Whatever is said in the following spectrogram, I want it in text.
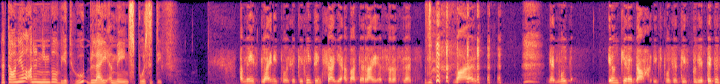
Nathaniel anoniem wil weet hoe bly 'n mens positief? 'n Mens bly nie positief nie tensy jy 'n battery is vir 'n flits. maar jy moet een keer 'n dag iets positief beleef. Dit is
